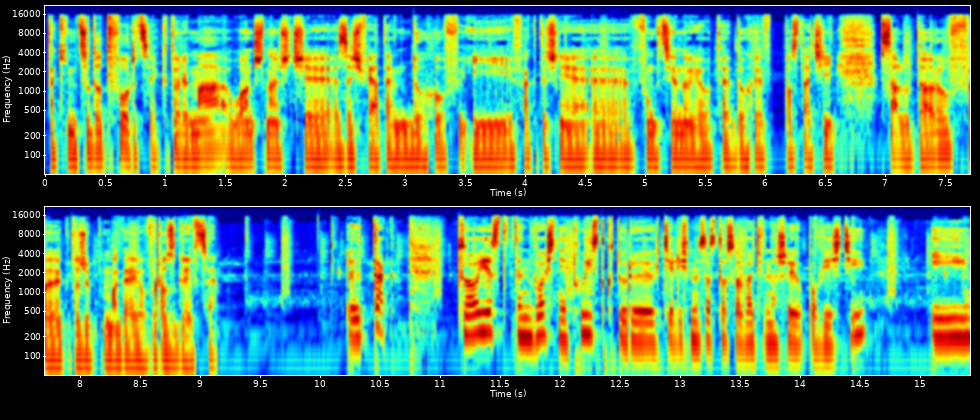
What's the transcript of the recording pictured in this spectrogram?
takim cudotwórcy, który ma łączność ze światem duchów i faktycznie funkcjonują te duchy w postaci salutorów, którzy pomagają w rozgrywce. Tak, to jest ten właśnie twist, który chcieliśmy zastosować w naszej opowieści i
